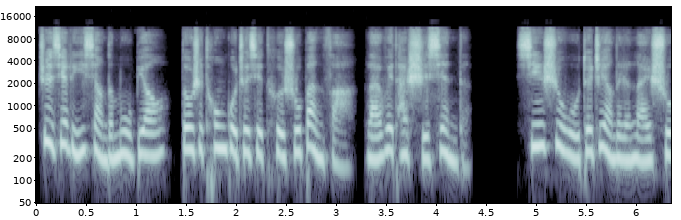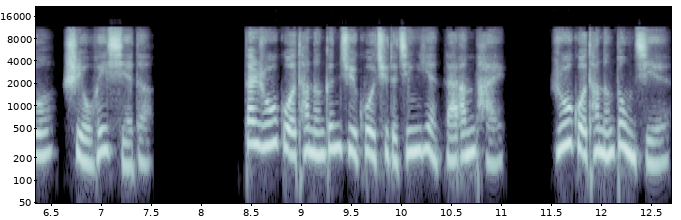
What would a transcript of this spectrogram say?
这些理想的目标都是通过这些特殊办法来为他实现的。新事物对这样的人来说是有威胁的，但如果他能根据过去的经验来安排，如果他能冻结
